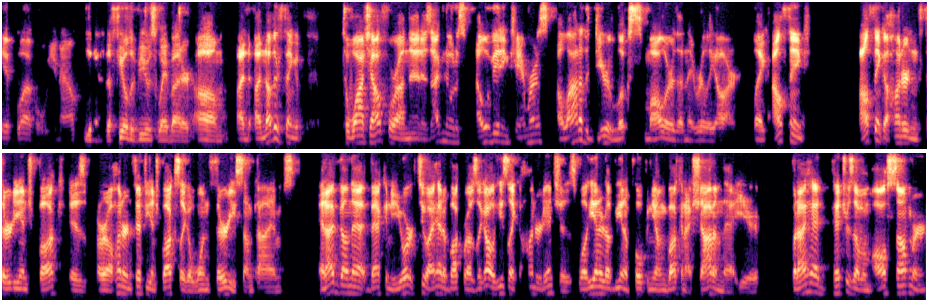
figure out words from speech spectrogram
hip level. You know. Yeah, the field of view is way better. Um, another thing to watch out for on that is I've noticed elevating cameras. A lot of the deer look smaller than they really are. Like I'll think. I'll think a 130 inch buck is, or 150 inch buck's like a 130 sometimes. And I've done that back in New York too. I had a buck where I was like, oh, he's like 100 inches. Well, he ended up being a Pope and Young buck, and I shot him that year. But I had pictures of him all summer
